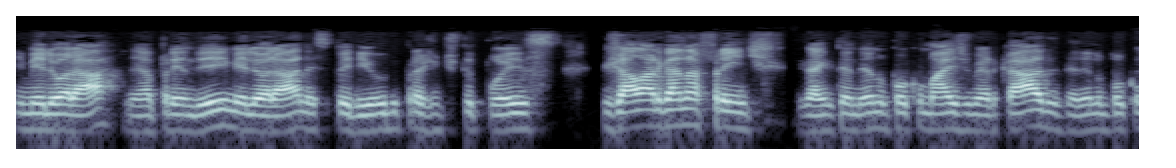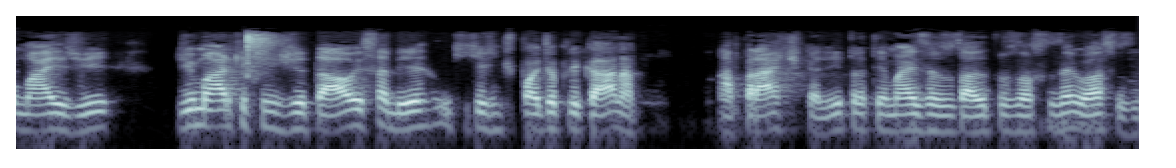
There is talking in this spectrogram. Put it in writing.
e melhorar, né? Aprender e melhorar nesse período para a gente depois já largar na frente, já entendendo um pouco mais de mercado, entendendo um pouco mais de, de marketing digital e saber o que, que a gente pode aplicar na, na prática ali para ter mais resultado para os nossos negócios, né?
